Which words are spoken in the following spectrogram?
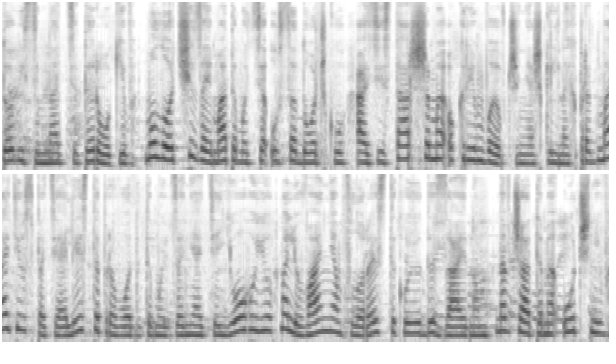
до 18 років. Молодші займатимуться у садочку. А зі старшими, окрім вивчення шкільних предметів, спеціалісти проводитимуть заняття йогою, малюванням, флористикою, дизайном. Навчатиме учнів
